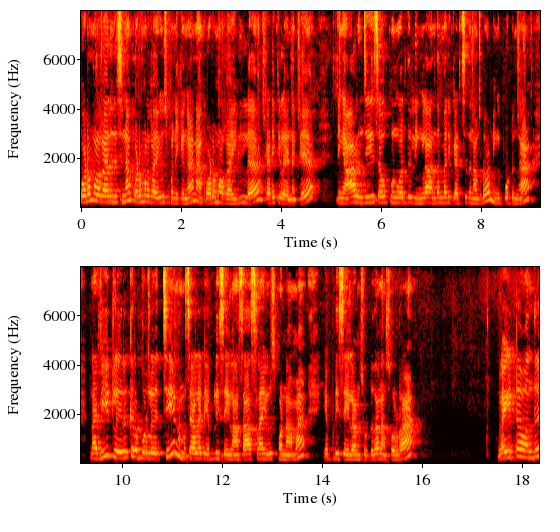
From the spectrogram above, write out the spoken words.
குடமிளகா இருந்துச்சுன்னா குடமிளகா யூஸ் பண்ணிக்கோங்க. நான் குடமிளகா இல்லை கிடைக்கல எனக்கு. நீங்கள் ஆரஞ்சு சிவப்புன்னு வருது இல்லைங்களா அந்த மாதிரி கிடச்சிதுன்னா கூட நீங்கள் போட்டுங்க. நான் வீட்டில் இருக்கிற பொருளை வச்சு நம்ம சேலட் எப்படி செய்யலாம் சாஸ்லாம் யூஸ் பண்ணாமல் எப்படி செய்யலான்னு சொல்லிட்டு தான் நான் சொல்கிறேன் லைட்டாக வந்து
